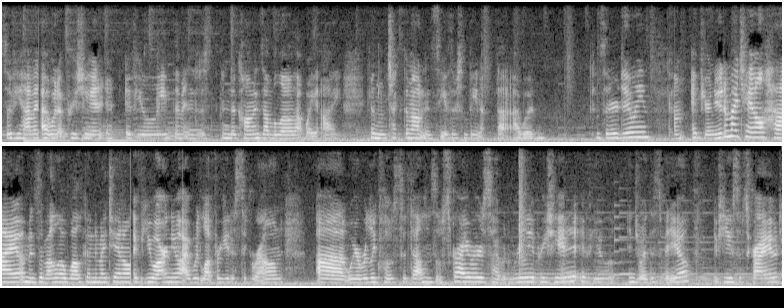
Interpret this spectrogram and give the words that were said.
So if you haven't i would appreciate it if you leave them in the, in the comments down below. That way i can check them out and see if there's something that i would consider doing. Um, if you're new to my channel, hi, I'm Isabella. Welcome to my channel. If you are new, I would love for you to stick around. Uh, we're really close to 1,000 subscribers, so I would really appreciate it if you enjoyed this video. If you subscribed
